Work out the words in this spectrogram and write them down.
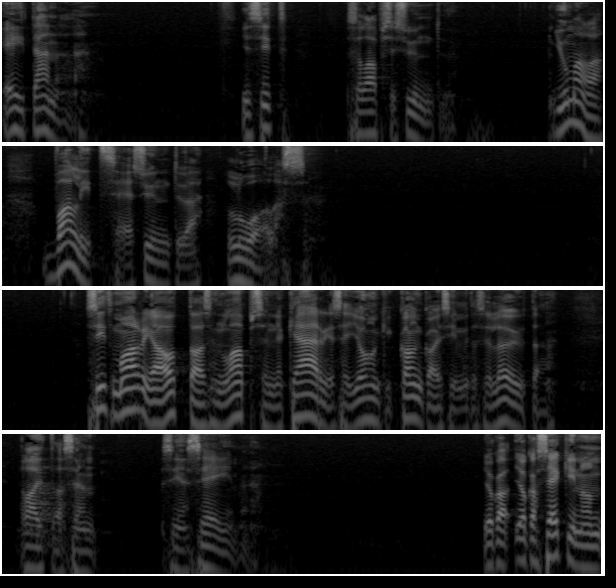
ei tänään. Ja sitten se lapsi syntyy. Jumala valitsee syntyä luolassa. Sitten Maria ottaa sen lapsen ja käärii sen johonkin kankaisiin, mitä se löytää, ja laittaa sen siihen seimeen. Joka, joka sekin on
